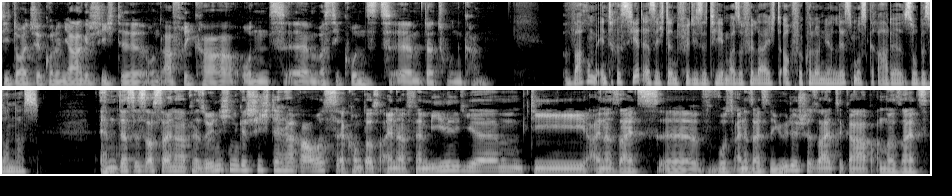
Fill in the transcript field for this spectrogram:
die deutsche Kolonialgeschichte und Afrika und äh, was die Kunst äh, da tun kann. Warum interessiert er sich denn für diese Themen, also vielleicht auch für Kolonialismus gerade so besonders? Ähm, das ist aus seiner persönlichen Geschichte heraus. Er kommt aus einer Familie, die einerseits, äh, wo es einerseits eine jüdische Seite gab, andererseits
